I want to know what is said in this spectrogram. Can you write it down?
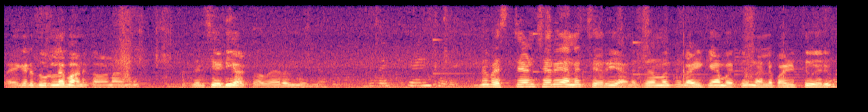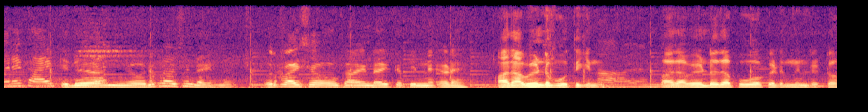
ഭയങ്കര ദുർലഭമാണ് കാണാൻ. ഇതൊരു ചെടിയാട്ടോ വേറെ ഒന്നുമില്ല ഇത് വെസ്റ്റേൺ ചെറി തന്നെ ചെറിയാണ്. ഇത് നമുക്ക് കഴിക്കാൻ പറ്റും. നല്ല പഴുത്ത് വരും. ഇത് ഒരു പ്രാവശ്യം ഉണ്ടായിരുന്നു. ഒരു പ്രാവശ്യം കായ ഉണ്ടായിട്ട് പിന്നെ എവിടെ? അതാ വീണ്ടും പൂത്തിക്കുന്നു. അതാ വീണ്ടും ഇതാ പൂവൊക്കെ ഇടുന്നുണ്ട് കേട്ടോ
